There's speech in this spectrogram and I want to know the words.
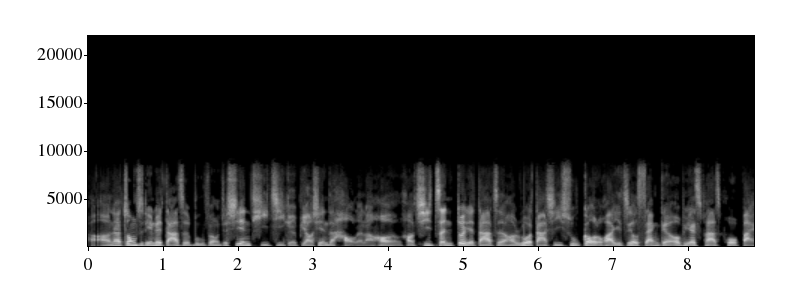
好，那中职联队打者部分，我就先提几个表现的好了，然后好，其实整队的打者哈，如果打席数够的话，也只有三个 OPS Plus 破百。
